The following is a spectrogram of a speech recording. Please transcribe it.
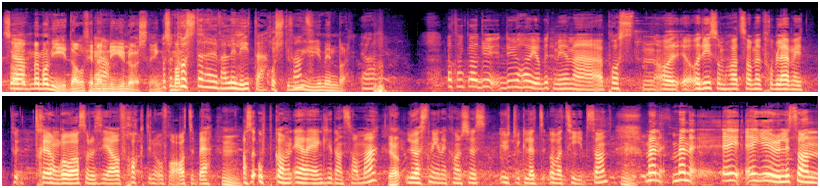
Så Ja. vi må videre og finne Ja. en ny løsning. Og så man- koster det veldig lite. koster sant? mye mindre. Ja. Jeg tenker, du, du har jo jobbet mye med Posten, og, og de som har hatt samme problem i 300 år, som du sier, og frakte noe fra A til B. Altså Oppgaven er egentlig den samme. Mm. Ja. Løsningen er kanskje utviklet over tid. sant? Mm. Men, men jeg, jeg er jo litt sånn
